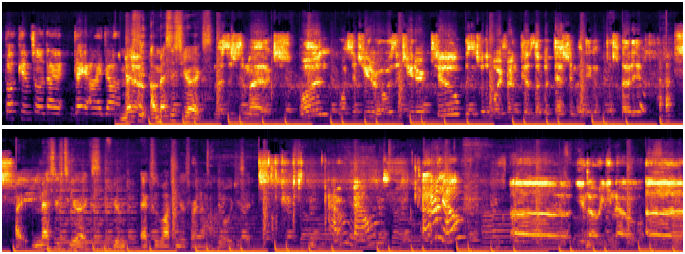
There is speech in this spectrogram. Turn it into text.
fuck him till the day, day I die. Message, A message to your ex. Message to my ex. One, once a cheater, always a cheater. Two, this is for the boyfriend. Good luck with that shit, my nigga. That's about it. Alright, message to your ex. If your ex was watching this right now, what would you say? I don't know. I don't know. Uh, you know, you know, uh,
